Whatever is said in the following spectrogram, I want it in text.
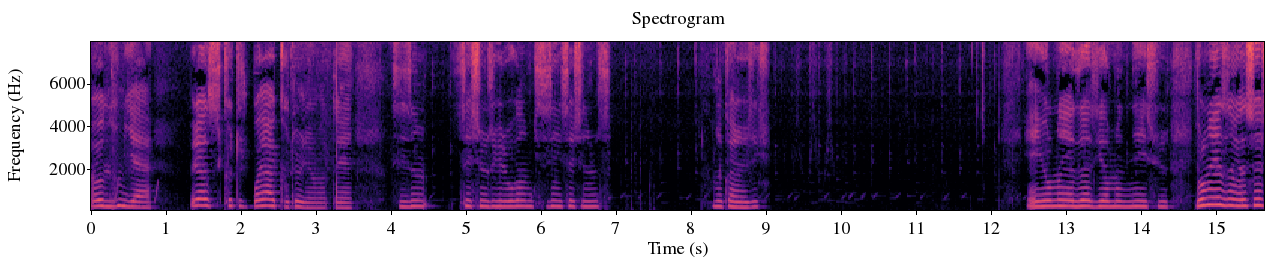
Öldüm ya. Biraz kötü, bayağı kötü oynuyorum hatta yani. Sizin seçiminize göre bakalım ki sizin seçiminiz ne kadar verecek. Yani yorumlara yazar yazmaz ne istiyor. Yorumlara yazın arkadaşlar.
